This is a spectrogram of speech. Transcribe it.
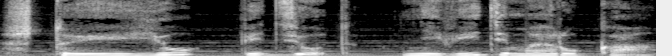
что ее ведет невидимая рука.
